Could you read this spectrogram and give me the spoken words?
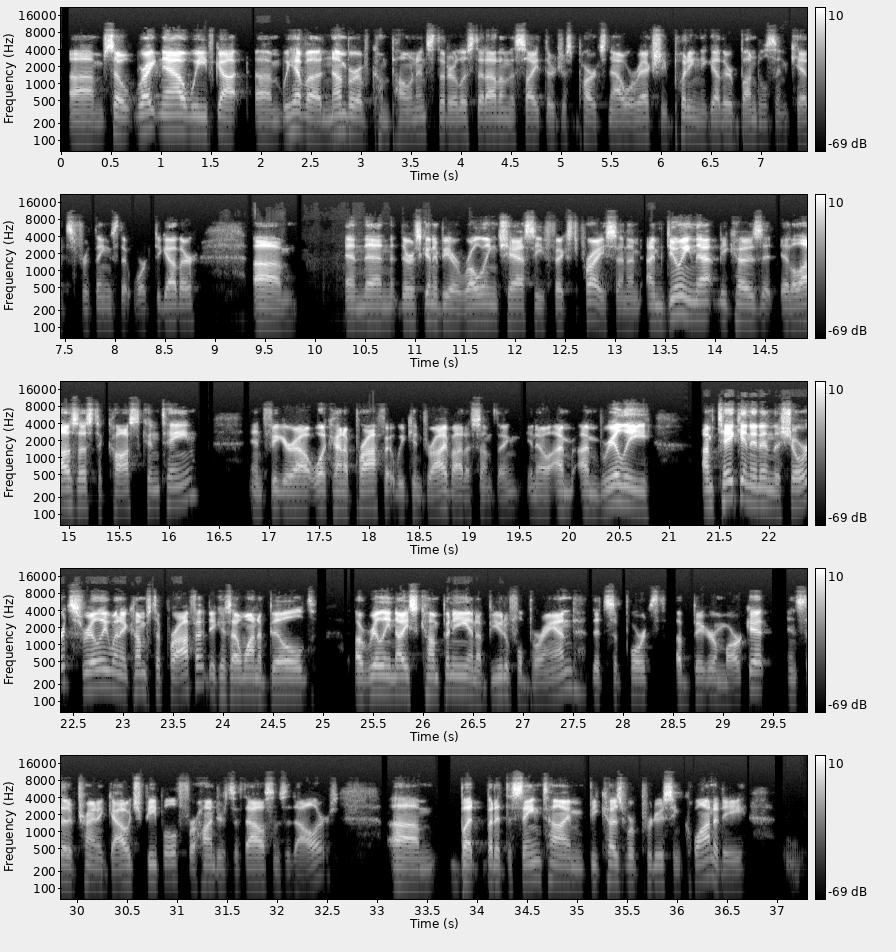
Um, so right now we've got um, we have a number of components that are listed out on the site. They're just parts now. We're actually putting together bundles and kits for things that work together. Um, and then there's going to be a rolling chassis fixed price. And I'm, I'm doing that because it, it allows us to cost contain and figure out what kind of profit we can drive out of something. You know, I'm, I'm really, I'm taking it in the shorts really when it comes to profit because I want to build a really nice company and a beautiful brand that supports a bigger market instead of trying to gouge people for hundreds of thousands of dollars. Um, but but at the same time, because we're producing quantity,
